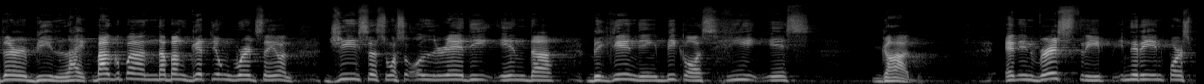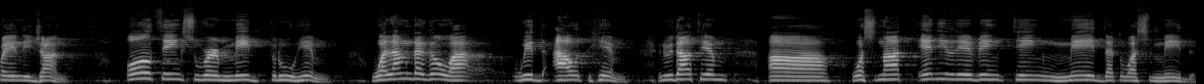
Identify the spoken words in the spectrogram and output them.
there be light. Bago pa nabanggit yung words na yon, Jesus was already in the beginning because He is God. And in verse 3, inireinforce pa yun ni John. All things were made through Him. Walang nagawa without Him. And without Him uh, was not any living thing made that was made.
